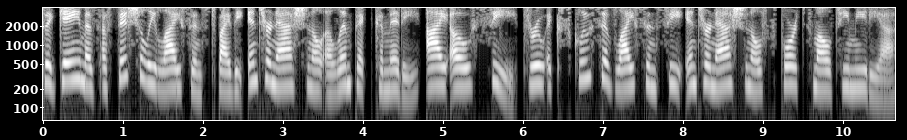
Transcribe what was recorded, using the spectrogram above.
The game is officially licensed by the International Olympic Committee (IOC) through exclusive licensee International Sports Multimedia.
